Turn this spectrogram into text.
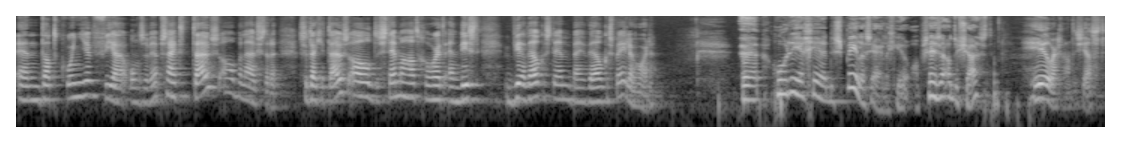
En dat kon je via onze website thuis al beluisteren. Zodat je thuis al de stemmen had gehoord en wist welke stem bij welke speler hoorde. Uh, hoe reageren de spelers eigenlijk hierop? Zijn ze enthousiast? Heel erg enthousiast.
